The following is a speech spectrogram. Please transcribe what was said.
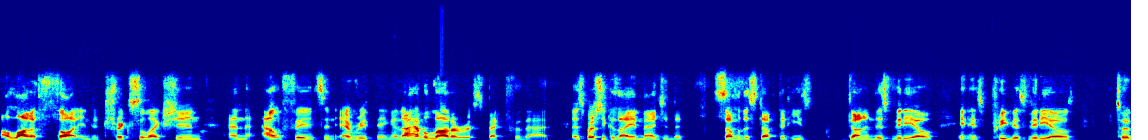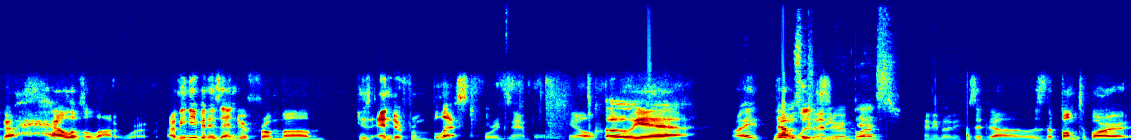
a lot of thought into trick selection and the outfits and everything. And I have a lot of respect for that, especially because I imagine that some of the stuff that he's done in this video, in his previous videos, took a hell of a lot of work. I mean, even his ender from um, his ender from Blessed, for example. You know. Oh yeah right? What that was, was his ender in Blessed. Anybody? Was it uh, was the bump to bar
